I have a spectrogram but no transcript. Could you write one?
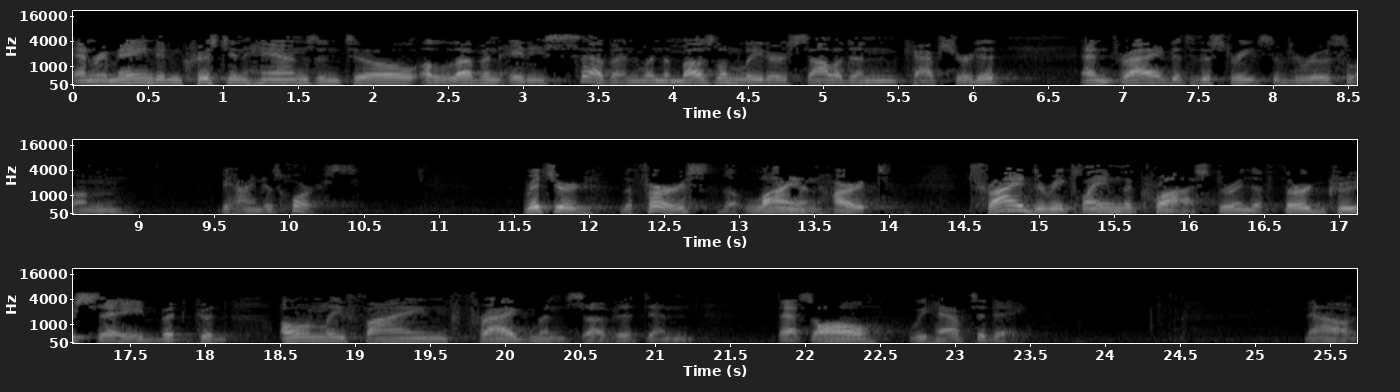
and remained in Christian hands until 1187 when the Muslim leader Saladin captured it and dragged it to the streets of Jerusalem behind his horse. Richard I, the Lionheart, tried to reclaim the cross during the Third Crusade, but could only find fragments of it, and that's all we have today. Now,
